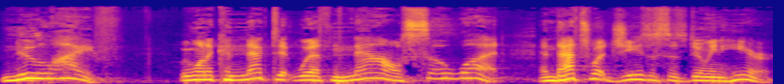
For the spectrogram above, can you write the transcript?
new life. We want to connect it with now, so what? And that's what Jesus is doing here.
